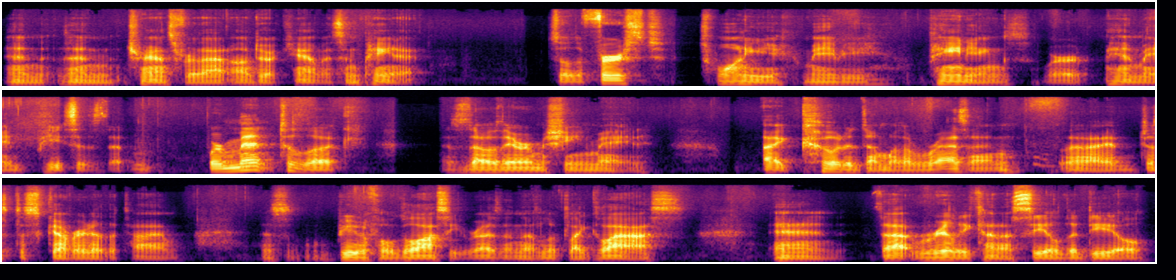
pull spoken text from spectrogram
and then transfer that onto a canvas and paint it. So the first 20 maybe paintings were handmade pieces that were meant to look as though they were machine made. I coated them with a resin that I had just discovered at the time, this beautiful glossy resin that looked like glass. And that really kind of sealed the deal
